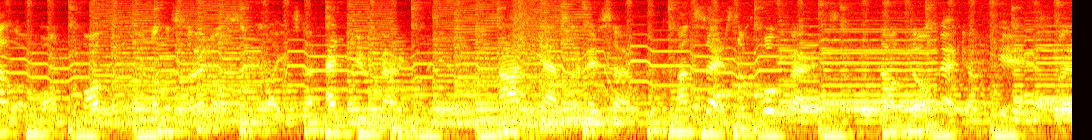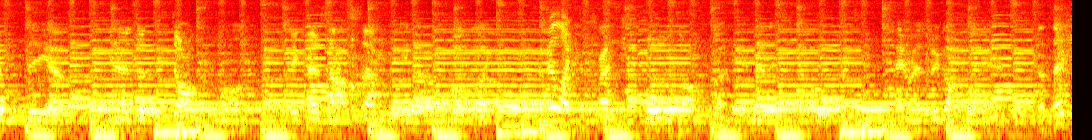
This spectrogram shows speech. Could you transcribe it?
everyone, welcome to another Sodor Simulator engine variant video. And yes, okay, so, and today it's the pug variant. Now don't get confused with the, um, you know, the dog one, because that's, um, you know, a pug, like, a bit like a French bulldog, but it really isn't a pug. Anyways, we got pug here. Now this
